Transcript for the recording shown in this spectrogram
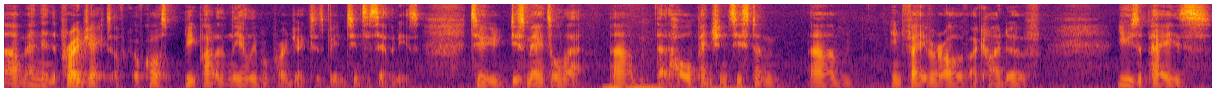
Um, and then the project, of, of course, big part of the neoliberal project has been since the 70s to dismantle that um, that whole pension system um, in favor of a kind of user pays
